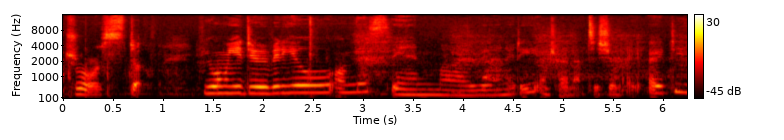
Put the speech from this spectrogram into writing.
drawer stuff. You want me to do a video on this in my vanity, I'm trying not to show my ID.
